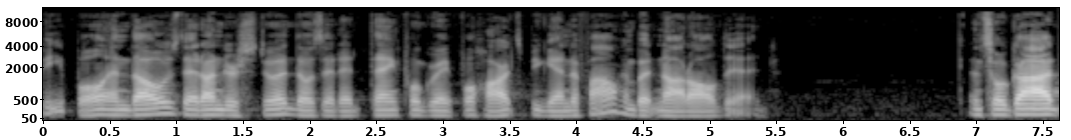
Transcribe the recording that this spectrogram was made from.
people, and those that understood, those that had thankful, grateful hearts, began to follow him, but not all did. And so God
